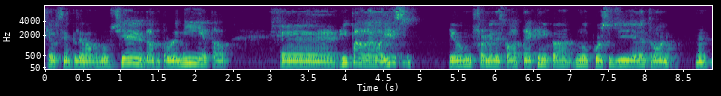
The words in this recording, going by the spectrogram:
Que eu sempre levava no luthier, dava um probleminha e tal. É, em paralelo a isso, eu me formei na escola técnica no curso de eletrônica, né?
